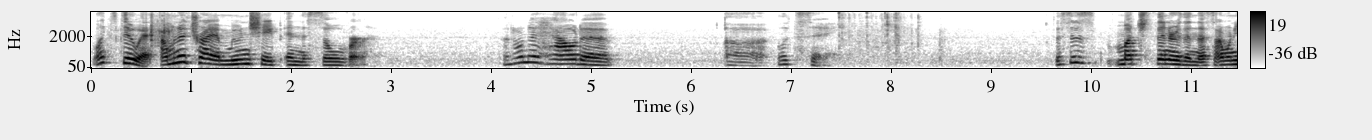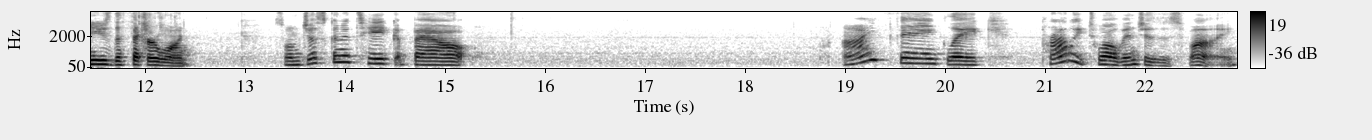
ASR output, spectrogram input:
let's do it. I'm going to try a moon shape in the silver. I don't know how to, uh, let's see. This is much thinner than this. I want to use the thicker one. So I'm just going to take about, I think like probably 12 inches is fine.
